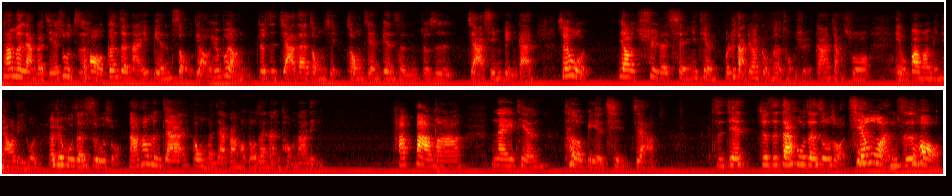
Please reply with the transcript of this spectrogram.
他们两个结束之后跟着哪一边走掉，因为不想就是夹在中间中间变成就是夹心饼干。所以我要去的前一天，我就打电话给我那个同学，跟他讲说，哎、欸，我爸妈明天要离婚，要去户政事务所，然后他们家跟我们家刚好都在南投那里，他爸妈。那一天特别请假，直接就是在户政事务所签完之后，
